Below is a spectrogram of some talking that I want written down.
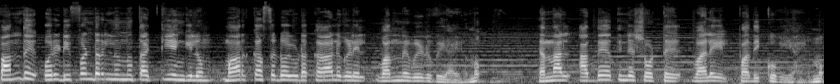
പന്ത് ഒരു ഡിഫൻഡറിൽ നിന്ന് തട്ടിയെങ്കിലും മാർക്കസഡോയുടെ കാലുകളിൽ വന്നു വീഴുകയായിരുന്നു. എന്നാൽ അദ്ദേഹത്തിന്റെ ഷോട്ട് വലയിൽ പതിക്കുകയായിരുന്നു.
